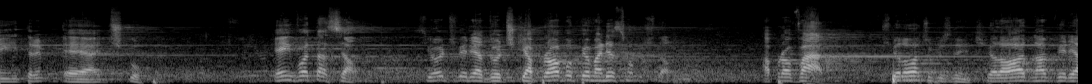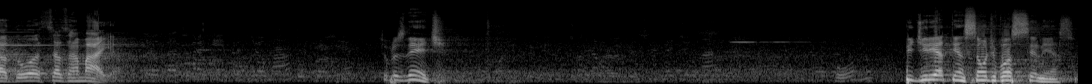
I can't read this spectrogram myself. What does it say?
Em, é, desculpa. Em votação. Senhores vereadores que aprovam, permaneçam como estão. Aprovado. Pela ordem, presidente. Pela ordem, novo vereador César Maia. Senhor presidente, pediria a atenção de Vossa Excelência.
